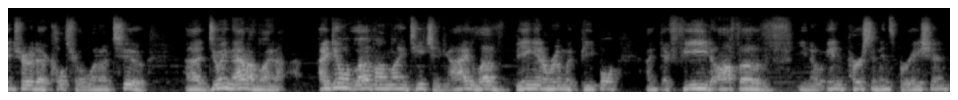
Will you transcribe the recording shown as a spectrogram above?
Intro to Cultural 102, uh, doing that online. I don't love online teaching. I love being in a room with people. I, I feed off of you know in-person inspiration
